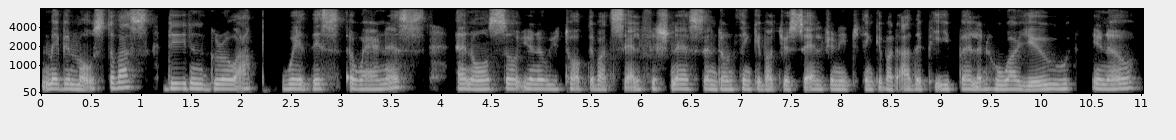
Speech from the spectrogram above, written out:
maybe most of us didn't grow up with this awareness. And also you know we talked about selfishness and don't think about yourself. You need to think about other people and who are you you know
